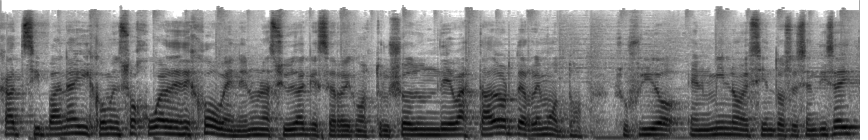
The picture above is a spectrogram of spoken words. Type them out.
Hatzipanagis comenzó a jugar desde joven en una ciudad que se reconstruyó de un devastador terremoto sufrido en 1966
